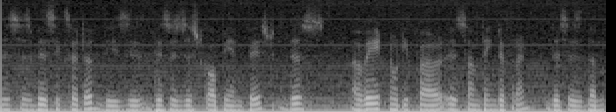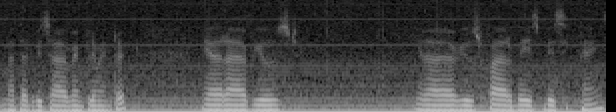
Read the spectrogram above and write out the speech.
this is basic setup. This is this is just copy and paste. This await notifier is something different. This is the method which I have implemented. Here I have used here I have used firebase basic things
